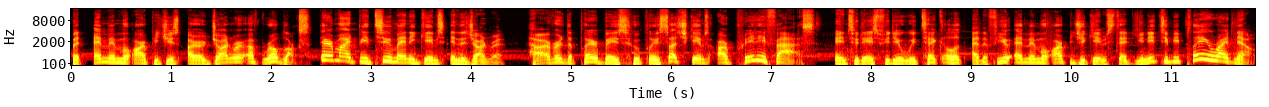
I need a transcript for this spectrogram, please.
but MMORPGs are a genre of Roblox. There might be too many games in the genre, However, the player base who play such games are pretty fast. In today's video, we take a look at a few MMORPG games that you need to be playing right now.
